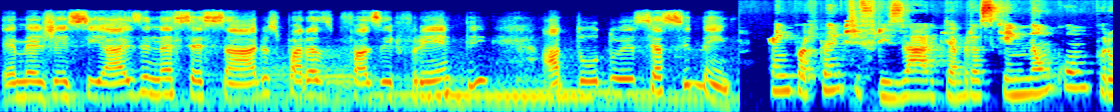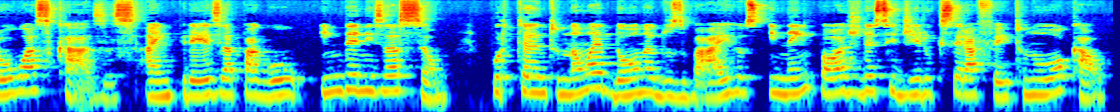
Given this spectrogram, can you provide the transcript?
emergenciais e necessários para fazer frente a todo esse acidente. É importante frisar que a Braskem não comprou as casas, a empresa pagou indenização, portanto, não é dona dos bairros e nem pode decidir o que será feito no local.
